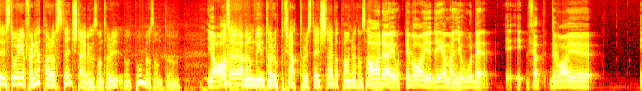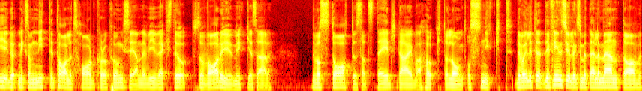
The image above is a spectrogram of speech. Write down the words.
Hur stor erfarenhet har du av stage diving och sånt? Har du hållit på med sånt? Och... Ja. Alltså även om du inte har uppträtt, har du stage divat på andra konserter? Ja, det har jag gjort. Det var ju det man gjorde. För att det var ju i liksom 90-talets hardcore och punkscen där vi växte upp så var det ju mycket så här. Det var status att stage diva högt och långt och snyggt. Det, var ju lite, det finns ju liksom ett element av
